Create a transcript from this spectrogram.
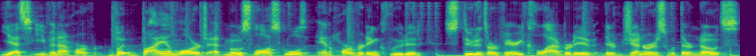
yes, even at Harvard. But by and large, at most law schools, and Harvard included, students are very collaborative, they're generous with their notes,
